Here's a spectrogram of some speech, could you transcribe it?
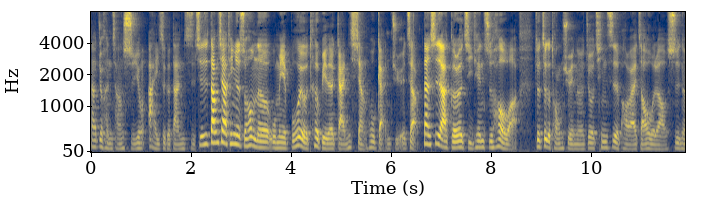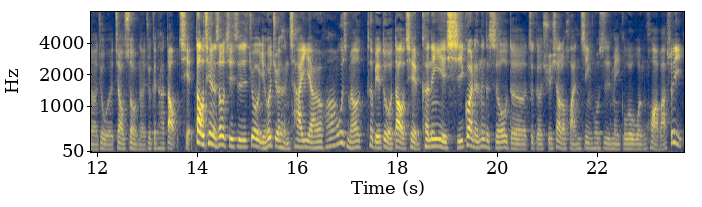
那就很常使用爱这个单字。其实当下听的时候呢，我们也不会有特别的感想或感觉这样，但是啊，隔了几天之后啊。就这个同学呢，就亲自跑来找我的老师呢，就我的教授呢，就跟他道歉。道歉的时候，其实就也会觉得很诧异啊，啊，为什么要特别对我道歉？可能也习惯了那个时候的这个学校的环境，或是美国的文化吧，所以，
